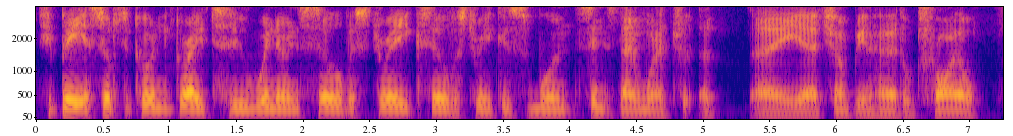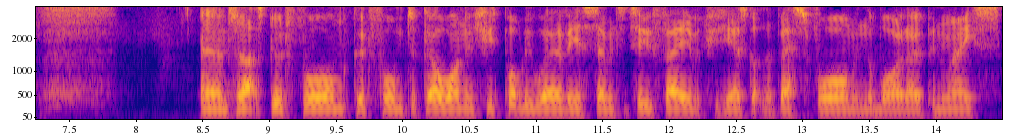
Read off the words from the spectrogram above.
she beat a subsequent Grade Two winner in Silver Streak. Silver Streak has won since then won a, a, a uh, champion hurdle trial. Um, so that's good form, good form to go on, and she's probably worthy of 72 favourite because she has got the best form in the wide open race.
